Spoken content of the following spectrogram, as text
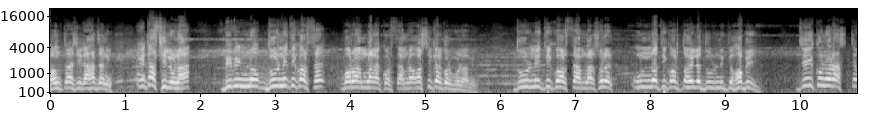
সন্ত্রাসী, রাহাজানি, এটা ছিল না। বিভিন্ন দুর্নীতি করছে, বড় আমলারা করছে। আমরা অস্বীকার করব না আমি। দুর্নীতি করছে আমলারা। শোনেন উন্নতি করতে হইলে দুর্নীতি হবেই। যে কোনো রাষ্ট্রে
